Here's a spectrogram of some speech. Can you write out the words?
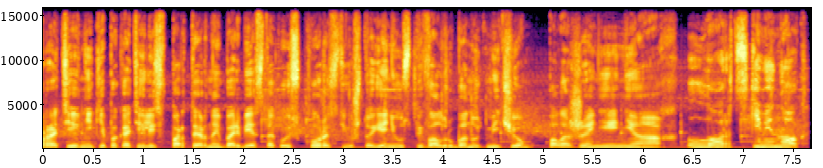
Противники покатились в партерной борьбе с такой скоростью, что я не успевал рубануть мечом. Положение не ах. Лорд Скиминок,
